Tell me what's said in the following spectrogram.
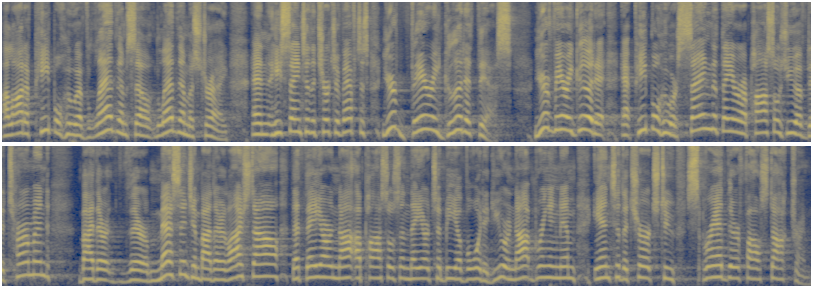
a lot of people who have led themselves led them astray and he's saying to the church of ephesus you're very good at this you're very good at, at people who are saying that they are apostles you have determined by their, their message and by their lifestyle that they are not apostles and they are to be avoided. You are not bringing them into the church to spread their false doctrine.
